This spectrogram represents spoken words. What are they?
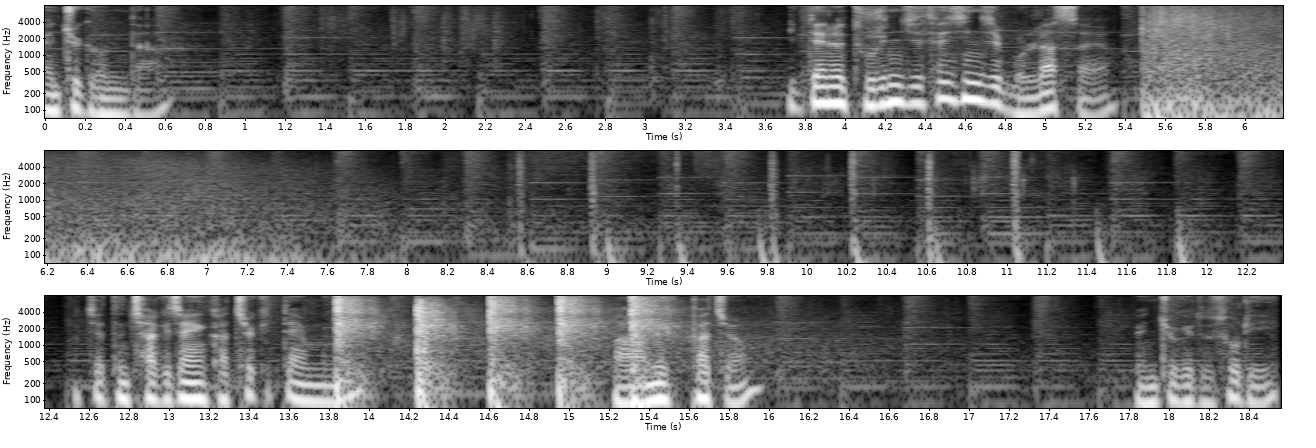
왼쪽에 온다. 이때는 둘인지 셋인지 몰랐어요. 어쨌든 자기장에 갇혔기 때문에 마음이 급하죠. 왼쪽에도 소리.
